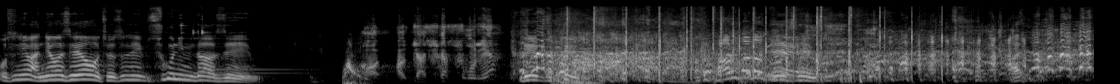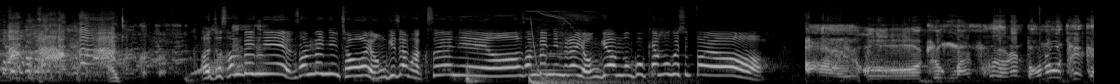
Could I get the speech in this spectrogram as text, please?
어 선생님 안녕하세요. 저 선생님 수근입니다, 선생님. 어, 어 자식아 수군이야? 네, 선생님. 바로 받아주네. 네, 선생님. 아, 저 선배님, 선배님 저 연기자 박소연이에요. 선배님이랑 연기 한번 꼭 해보고 싶어요. 아이고 정말 소연아 너는 어떻게 이렇게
